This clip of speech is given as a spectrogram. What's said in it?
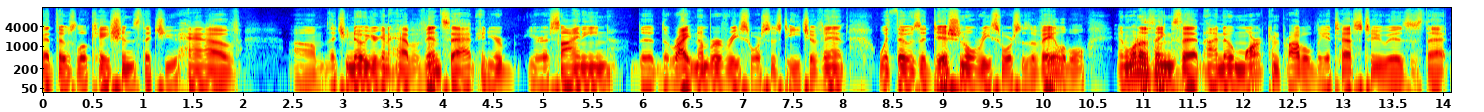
at those locations that you have. Um, that you know you're going to have events at, and you're you're assigning the, the right number of resources to each event with those additional resources available. And one of the things that I know Mark can probably attest to is, is that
